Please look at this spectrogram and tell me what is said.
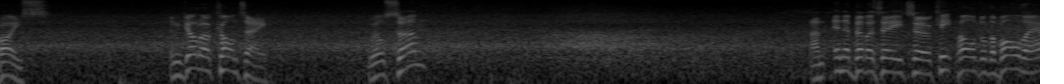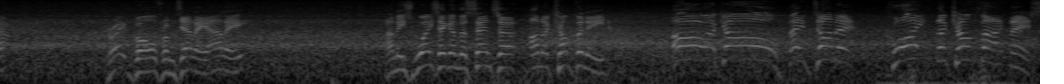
Reus. N'Golo Kante. Wilson. An inability to keep hold of the ball there. Great ball from Dele Alli. And he's waiting in the centre, unaccompanied. Oh, a goal! They've done it! Quite the comeback, this!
